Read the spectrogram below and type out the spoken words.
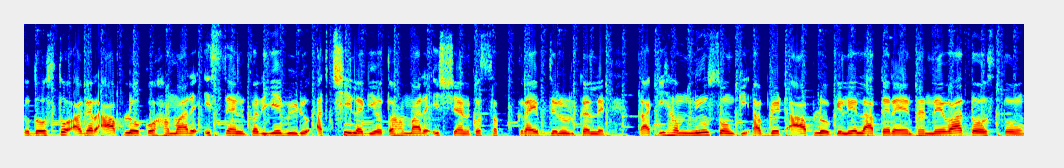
तो दोस्तों, अगर आप लोग को हमारे इस चैनल पर ये वीडियो अच्छी लगी हो तो हमारे इस चैनल को सब्सक्राइब ज़रूर कर लें, ताकि हम न्यू सॉन्ग की अपडेट आप लोग के लिए लाते रहें। धन्यवाद, दोस्तों।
